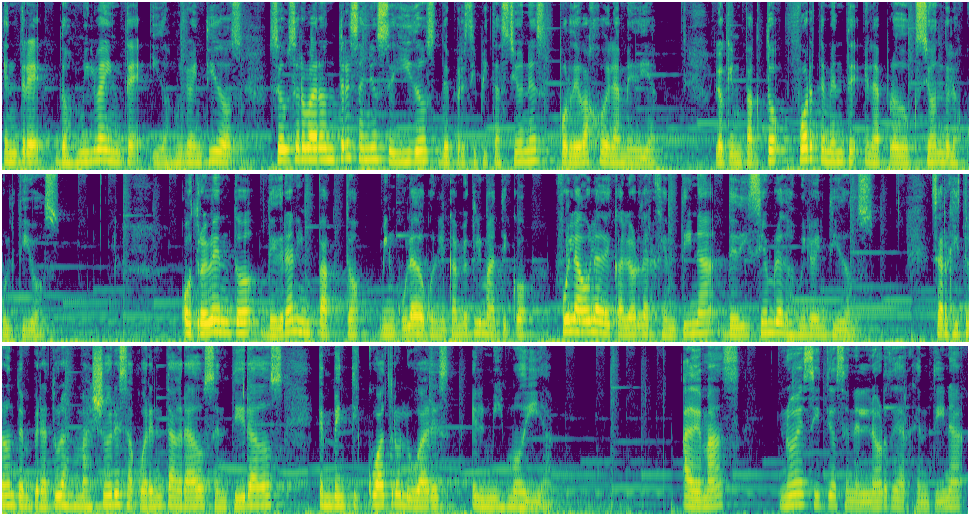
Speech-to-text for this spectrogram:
entre 2020 y 2022 se observaron tres años seguidos de precipitaciones por debajo de la media, lo que impactó fuertemente en la producción de los cultivos. Otro evento de gran impacto vinculado con el cambio climático fue la ola de calor de Argentina de diciembre de 2022. Se registraron temperaturas mayores a 40 grados centígrados en 24 lugares el mismo día. Además, Nueve sitios en el norte de Argentina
